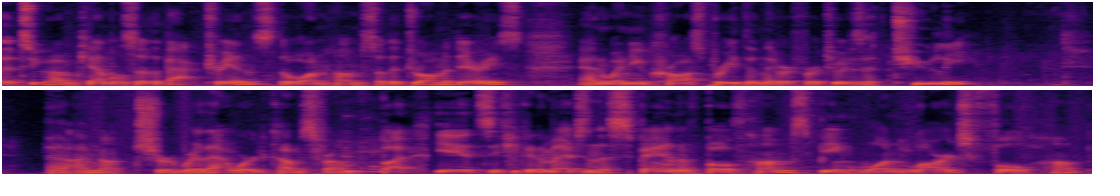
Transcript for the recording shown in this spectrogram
the two hump camels are the Bactrians. The one humps are the dromedaries, and when you crossbreed them, they refer to it as a tule. Uh, I'm not sure where that word comes from, Okay. but it's if you can imagine the span of both humps being one large full hump.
